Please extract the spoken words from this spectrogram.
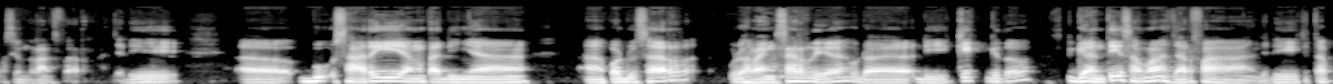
musim transfer. Jadi eh, Bu Sari yang tadinya eh, produser udah lengser dia, udah di kick gitu, diganti sama Zarvan. Jadi kita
